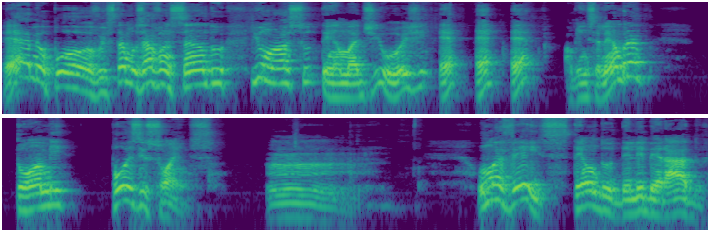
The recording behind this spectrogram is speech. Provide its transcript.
É, meu povo, estamos avançando e o nosso tema de hoje é. Alguém se lembra? Tome posições. Hum. Uma vez tendo deliberado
